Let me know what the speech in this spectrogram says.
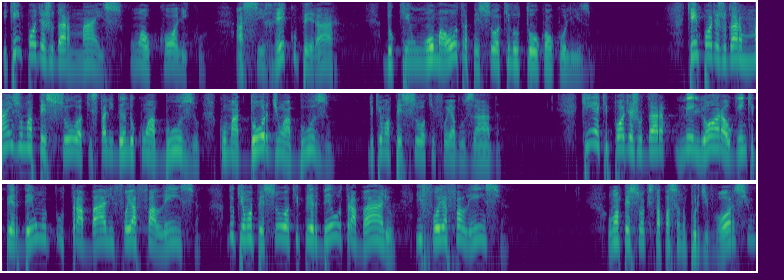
E quem pode ajudar mais um alcoólico a se recuperar do que uma outra pessoa que lutou com o alcoolismo? Quem pode ajudar mais uma pessoa que está lidando com abuso, com uma dor de um abuso, do que uma pessoa que foi abusada? Quem é que pode ajudar melhor alguém que perdeu o trabalho e foi à falência, do que uma pessoa que perdeu o trabalho e foi à falência? Uma pessoa que está passando por divórcio,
